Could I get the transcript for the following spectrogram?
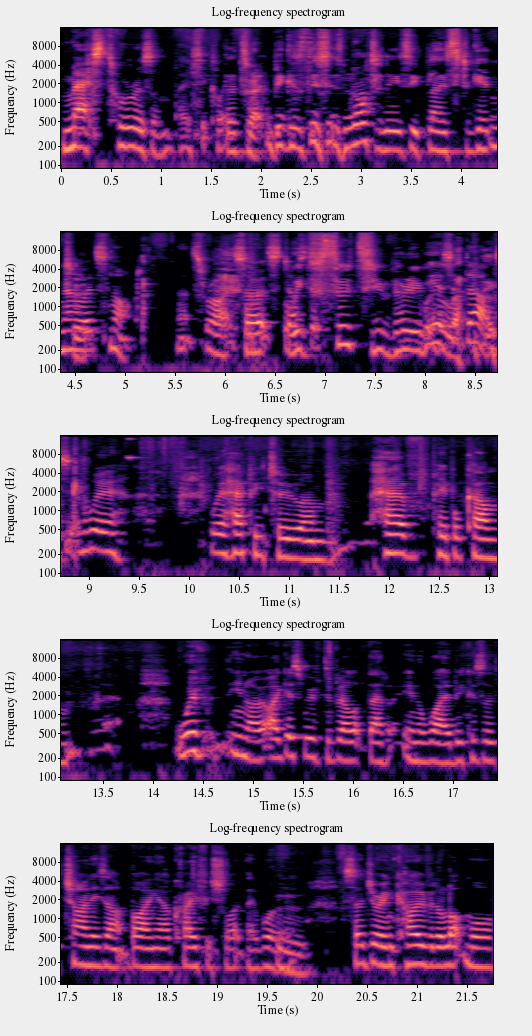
mass tourism, basically. That's right, because this is not an easy place to get no, to, it's not. That's right. So it's just which a- suits you very well. yes, I it does, think. and we're we're happy to um, have people come. We've, you know, I guess we've developed that in a way because the Chinese aren't buying our crayfish like they were. Mm. So during COVID, a lot more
